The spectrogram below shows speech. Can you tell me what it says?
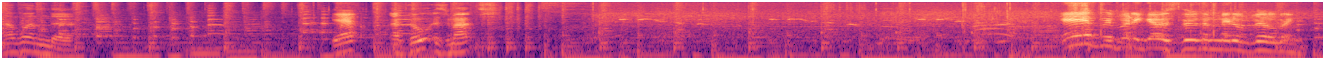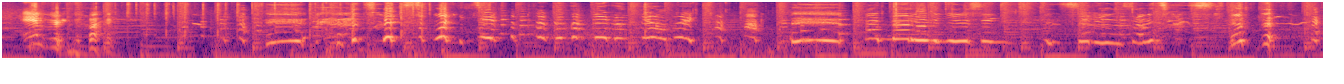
I wonder. Yeah, I thought as much. Everybody goes through the middle building. Everybody. Just waiting for the middle building. I'm not even using Insidious. I'm just stood there.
